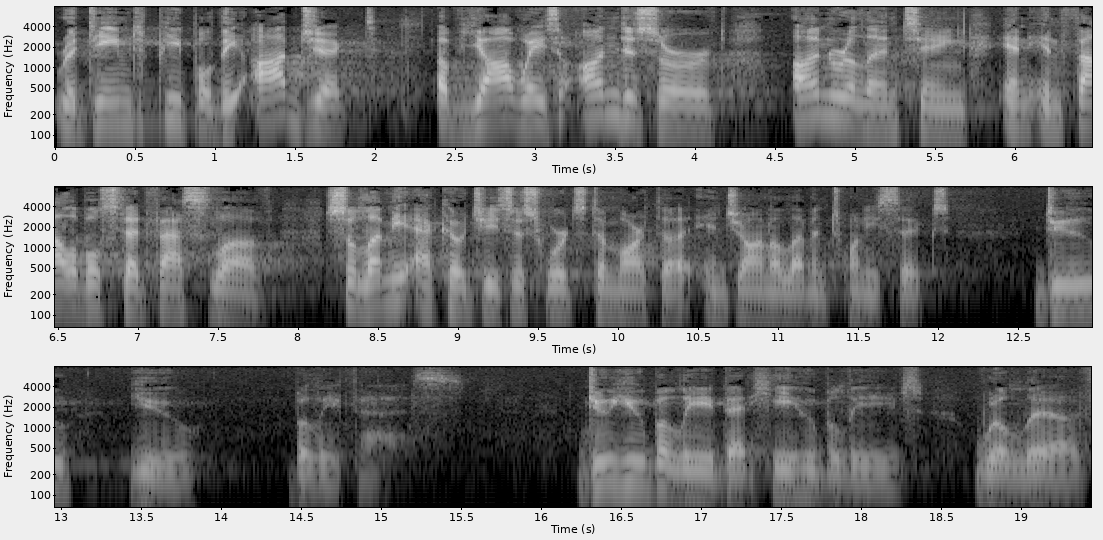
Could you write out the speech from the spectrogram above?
redeemed people, the object of Yahweh's undeserved, unrelenting, and infallible, steadfast love. So let me echo Jesus' words to Martha in John 11 26. Do you believe this? Do you believe that he who believes will live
